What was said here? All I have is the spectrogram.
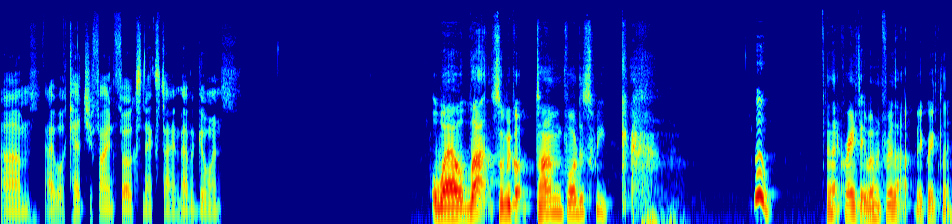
um, I will catch you fine folks next time. Have a good one. Well, that's all we've got time for this week. Woo! Isn't that crazy? We went through that very quickly.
